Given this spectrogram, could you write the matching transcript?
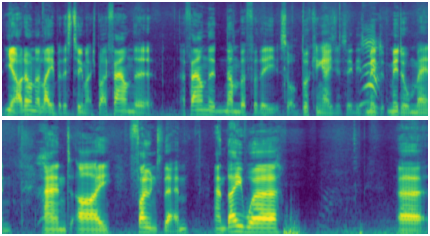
you know i don't want to labor this too much but i found the i found the number for the sort of booking agency these mid, middle men and i phoned them and they were uh,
